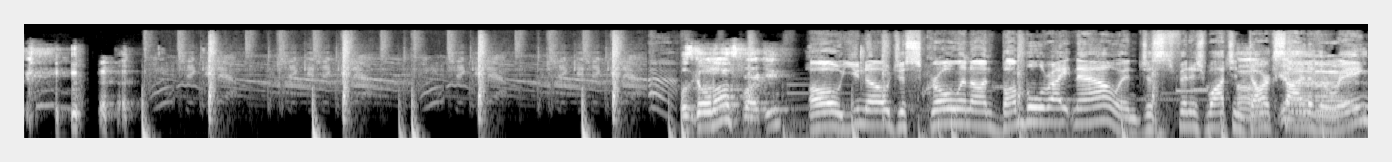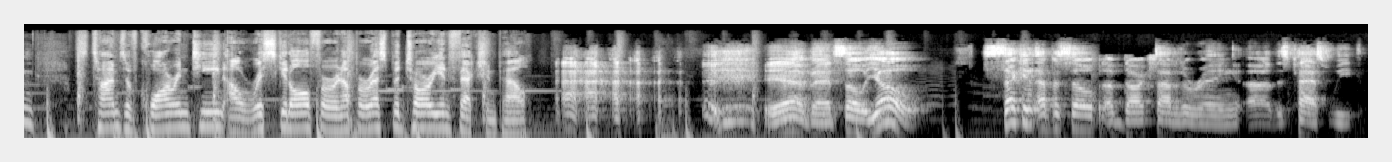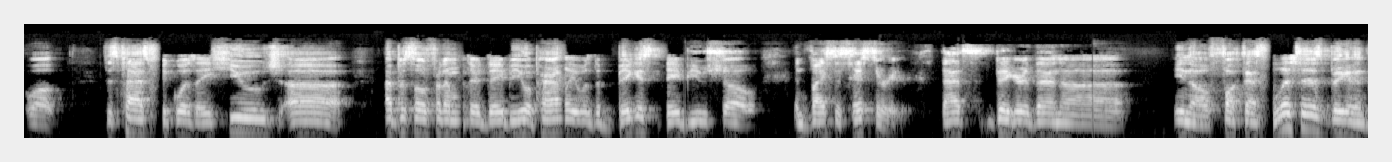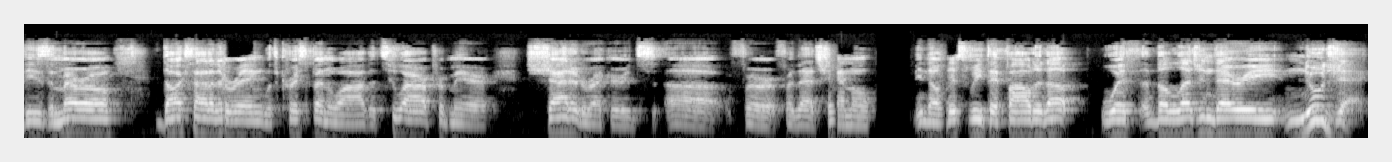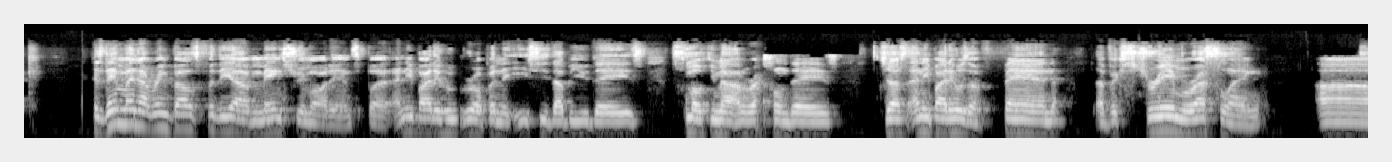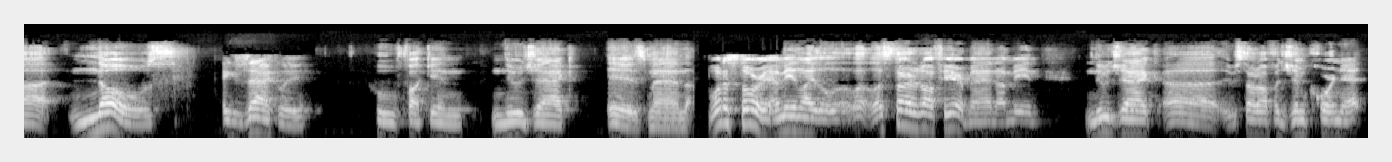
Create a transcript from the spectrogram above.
What's going on, Sparky? Oh, you know, just scrolling on Bumble right now and just finished watching oh, Dark God. Side of the Ring. It's times of quarantine. I'll risk it all for an upper respiratory infection, pal. yeah, man. So, yo, second episode of Dark Side of the Ring uh, this past week. Well, this past week was a huge uh, episode for them with their debut. Apparently, it was the biggest debut show in Vice's history. That's bigger than, uh, you know, Fuck That's Delicious, bigger than Desus and Mero. Dark Side of the Ring with Chris Benoit, the two hour premiere, shattered records uh, for, for that channel. You know, this week they followed it up with the legendary New Jack. His name might not ring bells for the uh, mainstream audience, but anybody who grew up in the ECW days, Smoky Mountain Wrestling days, just anybody who's a fan of extreme wrestling uh, knows exactly who fucking New Jack is, man. What a story. I mean, like, let's start it off here, man. I mean, New Jack, uh, we start off with Jim Cornette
